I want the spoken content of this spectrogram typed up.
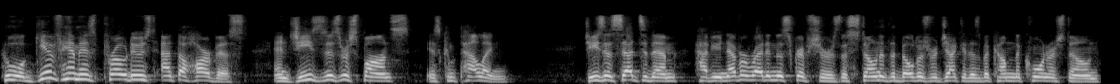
who will give him his produce at the harvest. And Jesus' response is compelling. Jesus said to them, have you never read in the scriptures, the stone that the builders rejected has become the cornerstone.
